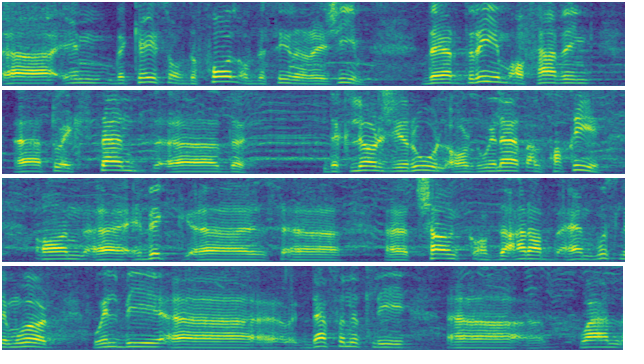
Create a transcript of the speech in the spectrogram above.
uh, in the case of the fall of the Syrian regime, their dream of having uh, to extend uh, the the clergy rule or the wilayat al-faqih on uh, a big uh, uh, chunk of the Arab and Muslim world will be definitely well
